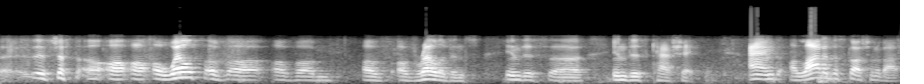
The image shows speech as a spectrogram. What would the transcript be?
uh, there's just a, a, a wealth of uh, of, um, of of relevance in this uh, in this cachet, and a lot of discussion about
